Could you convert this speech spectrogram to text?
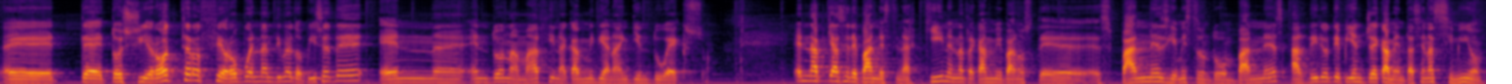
ε, το χειρότερο θεωρώ που να αντιμετωπίσετε είναι το να μάθει να κάνει την ανάγκη του έξω. Ε, να πιάσετε πάνε στην αρχή, να τα κάνουμε πάνω στι πάνε, γεμίστες τον πάνε. Αν δείτε ότι πήγαινε τζέκαμε σε ένα σημείο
